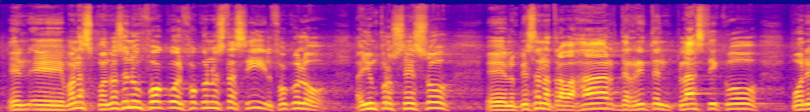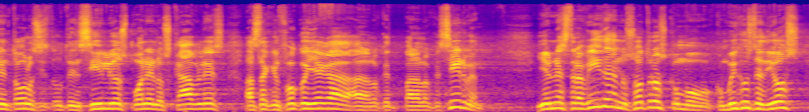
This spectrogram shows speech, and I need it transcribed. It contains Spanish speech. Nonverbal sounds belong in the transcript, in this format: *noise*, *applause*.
eh, cuando hacen un foco, el foco no está así, el foco lo, hay un proceso, eh, lo empiezan a trabajar, derriten plástico, ponen todos los utensilios, ponen los cables, hasta que el foco llega para lo que sirven. Y en nuestra vida, nosotros como hijos de Dios,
